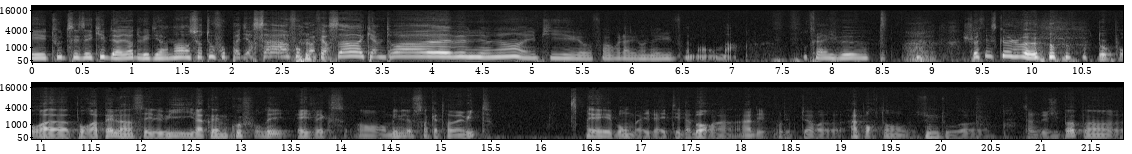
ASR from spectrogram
Et toutes ses équipes derrière devaient dire non, surtout faut pas dire ça, faut pas faire ça, calme-toi. euh. Et puis, euh, enfin voilà, il en a eu vraiment marre. Donc là, il veut. je fais ce que je veux. Donc pour, euh, pour rappel, hein, c'est lui, il a quand même cofondé Avex en 1988. Et bon, bah, il a été d'abord un, un des producteurs euh, importants, surtout euh, de J-pop, hein, euh,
